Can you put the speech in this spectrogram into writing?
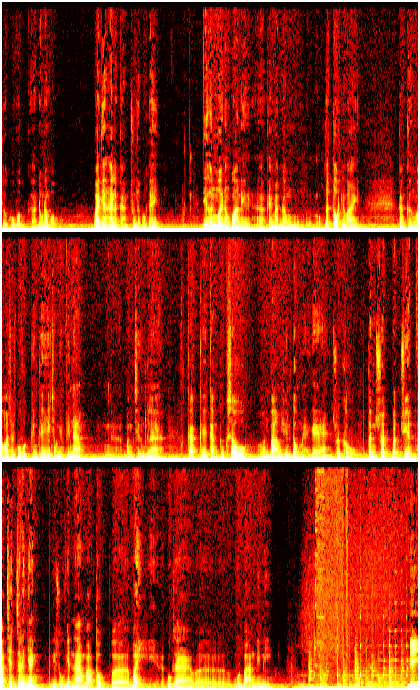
cho khu vực ờ, Đông Nam Bộ. Vai thứ hai là cảng trung chuyển quốc tế. Thì hơn 10 năm qua thì ờ, cái map đóng rất tốt cái vai cảng cửa ngõ cho khu vực kinh tế trọng điểm phía Nam. Ờ, bằng chứng là các cái cảng nước sâu, hơn 30 chuyến tàu mẹ ghé, xuất khẩu, tần suất vận chuyển phát triển rất là nhanh. Ví dụ Việt Nam vào top ờ, 7 các quốc gia ờ, buôn bán với Mỹ. Để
